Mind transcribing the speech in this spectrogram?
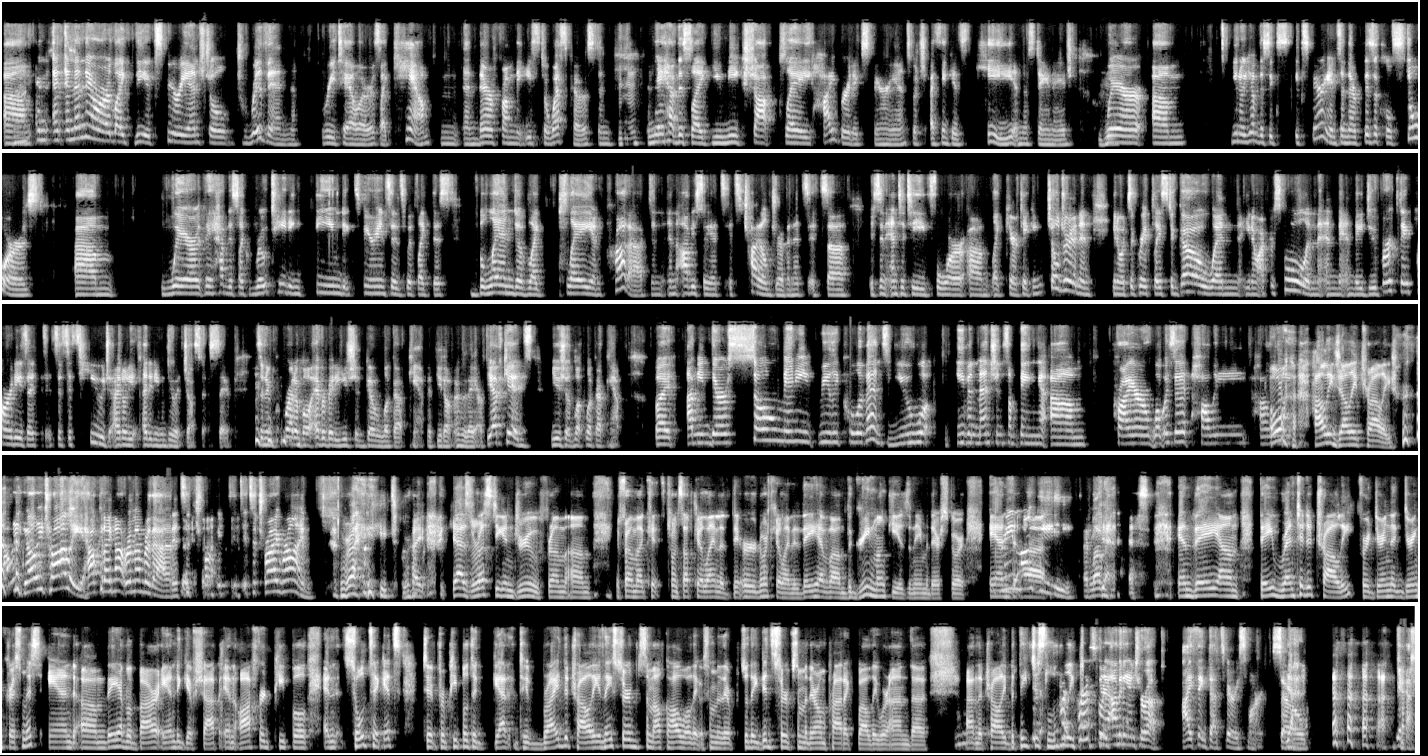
um, and, and and then there are like the experiential driven retailers like camp and, and, they're from the east to west coast and mm-hmm. and they have this like unique shop play hybrid experience which i think is key in this day and age mm-hmm. where um you know you have this ex- experience in their physical stores um, where they have this like rotating themed experiences with like this blend of like play and product. And and obviously it's it's child driven it's it's a it's an entity for um, like caretaking children. And you know it's a great place to go when you know after school and and, and they do birthday parties. It's it's, it's huge. I don't i didn't even do it justice. So it's an incredible everybody you should go look up camp if you don't know who they are. If you have kids you should look, look up camp but i mean there are so many really cool events. You even mentioned something um prior what was it? Holly holly? Oh holly jolly trolley. Holly jolly trolley. How could i not remember that? It's a try, it's, it's, a try rhyme. Right right. Yes rusty and drew from um from a uh, from south carolina they, or north carolina. They have um the green monkey is the name of their store. And green monkey. Uh, i love yes. it and they um they rented a trolley for during the during christmas and um they have a bar and a gift shop and offered people and sold tickets to for people to get to ride the trolley and they served some alcohol while they were some of their so they did serve some of their own product while they were on the mm-hmm. on the trolley but they just literally personally i'm going to interrupt i think that's very smart so yeah, yeah.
